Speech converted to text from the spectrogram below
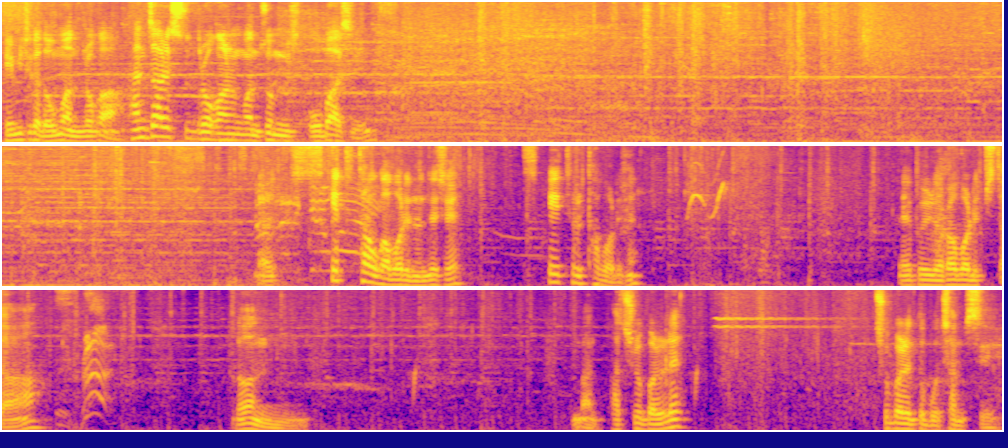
데미지가 너무 안 들어가 한 자릿수 들어가는 건 좀 오바지 스케이트 타고 가버리는데 쟤? 스케이트를 타버리네? 맵을 열어버립시다. 넌 잠깐만 밧줄벌레? 밧줄벌레는 또 못 참지.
